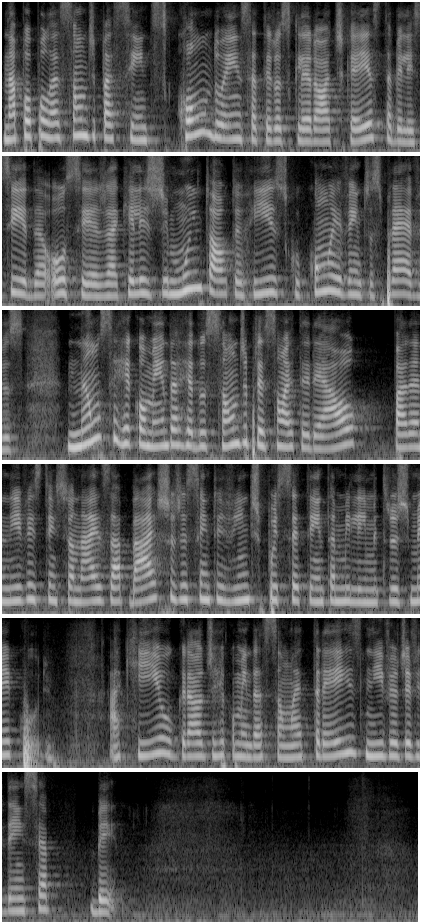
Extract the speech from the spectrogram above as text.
Na população de pacientes com doença aterosclerótica estabelecida, ou seja, aqueles de muito alto risco com eventos prévios, não se recomenda a redução de pressão arterial para níveis tensionais abaixo de 120 por 70 milímetros de mercúrio. Aqui o grau de recomendação é 3, nível de evidência B.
